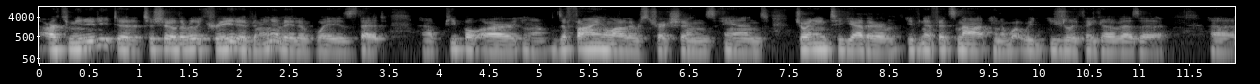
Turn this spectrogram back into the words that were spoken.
our community to, to show the really creative and innovative ways that uh, people are, you know, defying a lot of the restrictions and joining together, even if it's not, you know, what we usually think of as a, uh,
